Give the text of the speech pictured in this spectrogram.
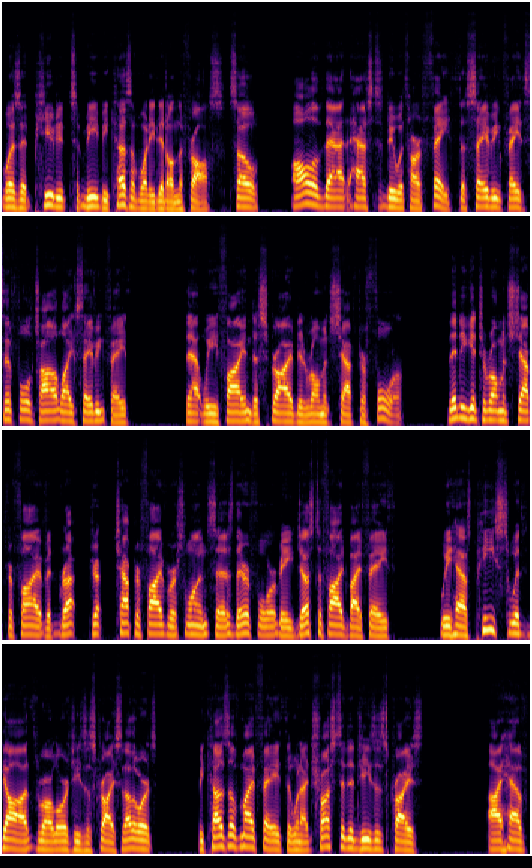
was imputed to me because of what he did on the cross. So all of that has to do with our faith, the saving faith, simple, childlike saving faith that we find described in Romans chapter 4. Then you get to Romans chapter 5, and chapter 5, verse 1 says, Therefore, being justified by faith, we have peace with God through our Lord Jesus Christ. In other words, because of my faith, and when I trusted in Jesus Christ, I have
